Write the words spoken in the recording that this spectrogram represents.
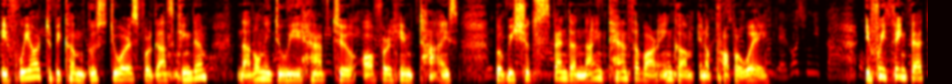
if we are to become good stewards for God's kingdom, not only do we have to offer Him tithes, but we should spend the nine tenth of our income in a proper way. If we think that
